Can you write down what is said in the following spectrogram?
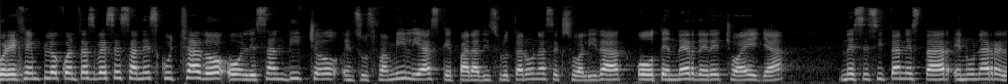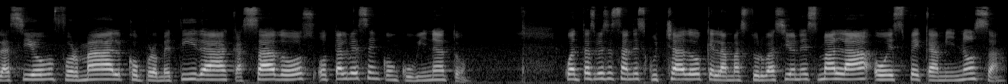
Por ejemplo, ¿cuántas veces han escuchado o les han dicho en sus familias que para disfrutar una sexualidad o tener derecho a ella, necesitan estar en una relación formal, comprometida, casados o tal vez en concubinato? ¿Cuántas veces han escuchado que la masturbación es mala o es pecaminosa?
